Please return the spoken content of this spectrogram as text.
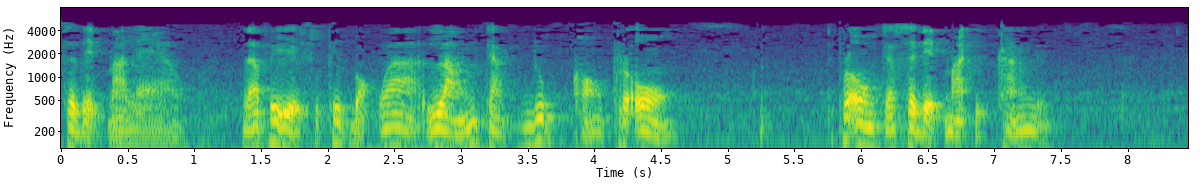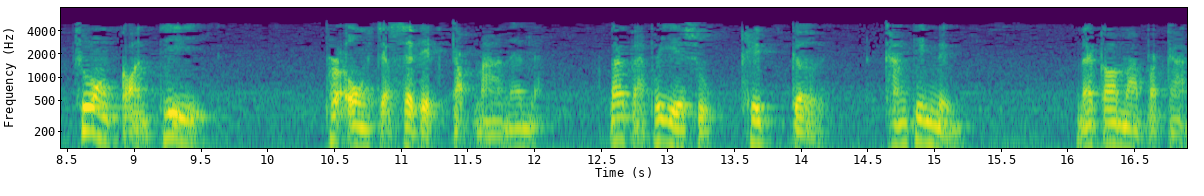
เสด็จมาแล้ว แล้วพระเยซูคริสต์บอกว่าหลังจากยุคของพระองค์ พระองค์จะเสด็จมาอีกครั้งหนึ่ง ช่วงก่อนที่พระองค์จะเสด็จกลับมานั่นแหละตั้งแต่พระเยซูคริสต์เกิดครั้งที่หนึ่งแล้วก็มาประกาศ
